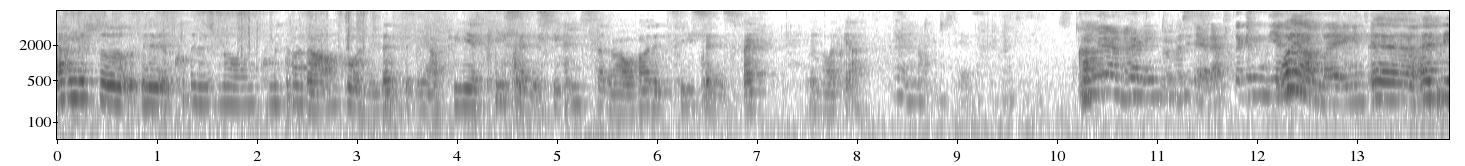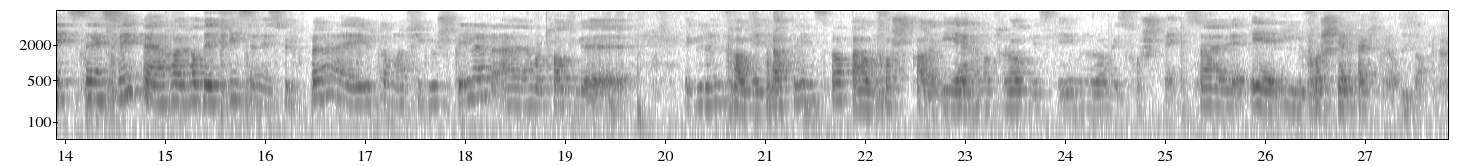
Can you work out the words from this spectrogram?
jeg har lyst til å uh, komme med noen kommentarer angående dette med at vi er friseniske kunstnere og har et frisenisk felt i Norge. Hva? oh, ja. Eh, jeg Britt Steinsvik. Jeg har hatt ei frisenisk gruppe. Jeg er utdanna figurspiller. Jeg har tatt eh, grunnfag i teatervitenskap. Jeg har forska i hematologisk og immunologisk forskning. Så jeg er i forskerfeltet også.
